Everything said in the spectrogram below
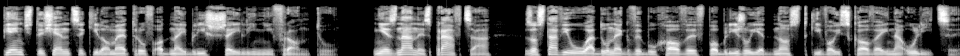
5000 kilometrów od najbliższej linii frontu. Nieznany sprawca zostawił ładunek wybuchowy w pobliżu jednostki wojskowej na ulicy.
